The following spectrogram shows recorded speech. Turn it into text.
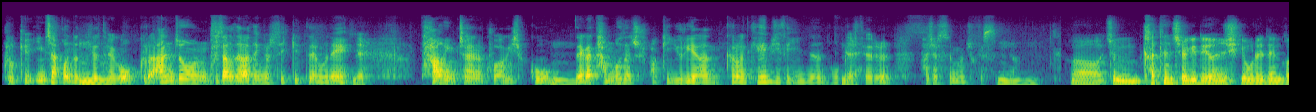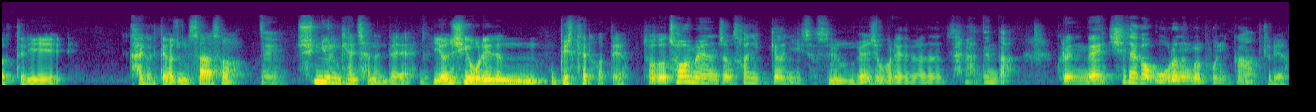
그렇게 임차권 넣기가 음. 되고 그런 안 좋은 불상사가 생길 수 있기 때문에 네. 다음 임차인을 구하기 쉽고 음. 내가 담보대출 받기 유리한 그런 KBC에 있는 오피스텔을 하셨으면 좋겠습니다. 음, 어, 좀 같은 지역에도 연식이 오래된 것들이 가격대가 좀 싸서 네. 수익률은 괜찮은데 네. 이 연식이 오래된 오피스텔은 어때요? 저도 처음에는 좀 선입견이 있었어요. 음. 연식 오래되면은 사면 안 된다. 그랬는데 시대가 오르는 걸 보니까 그래요.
